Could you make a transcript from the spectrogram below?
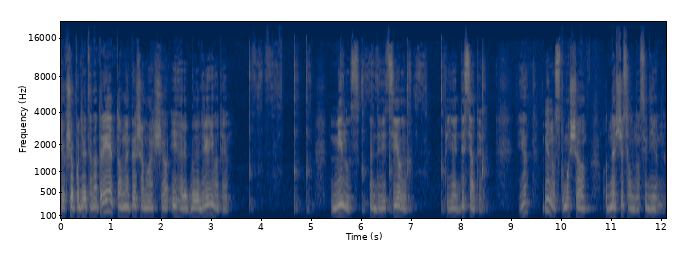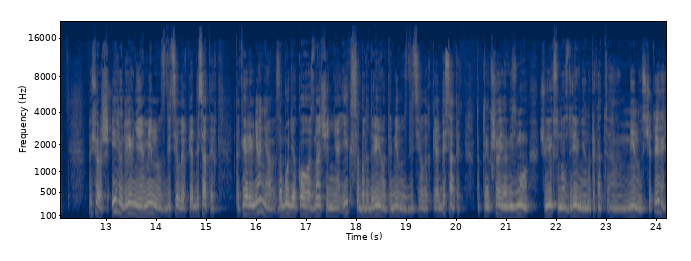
якщо поділити на 3, то ми пишемо, що y буде дорівнювати мінус 2,5. Є? Мінус, тому що одне з чисел у нас від'ємне. Ну що ж, y дорівнює мінус 2,5. Таке рівняння за будь-якого значення x буде дорівнювати мінус 2,5. Тобто, якщо я візьму, що x у нас дорівнює, наприклад, е, мінус 4,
